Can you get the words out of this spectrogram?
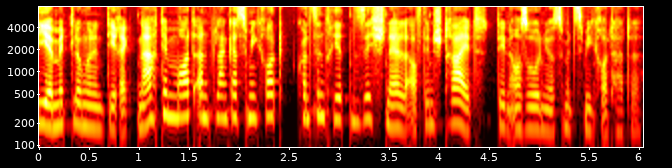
Die Ermittlungen direkt nach dem Mord an Blanka Smigrod konzentrierten sich schnell auf den Streit, den Ausonius mit Smigrod hatte.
